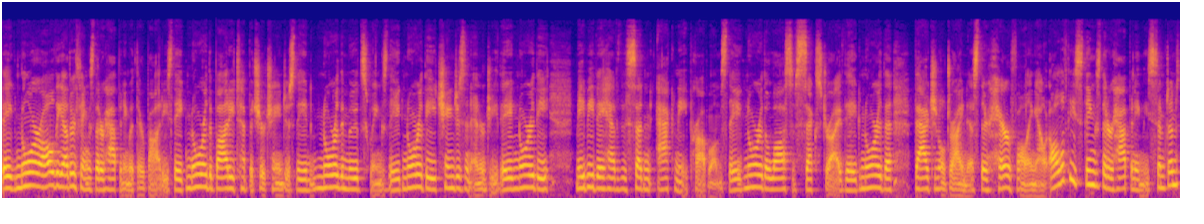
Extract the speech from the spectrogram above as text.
They ignore all the other things that are happening with their bodies. They ignore the body temperature changes. They ignore the mood swings. They ignore the changes in energy. They ignore the maybe they have the sudden acne problems. They ignore the loss of sex drive. They ignore the vaginal dryness their hair falling out. All of these things that are happening these symptoms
